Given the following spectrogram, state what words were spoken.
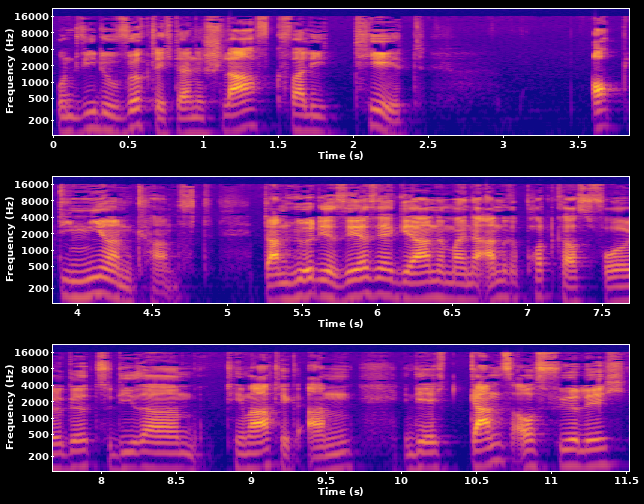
und wie du wirklich deine Schlafqualität optimieren kannst, dann hör dir sehr, sehr gerne meine andere Podcast-Folge zu dieser Thematik an, in der ich ganz ausführlich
